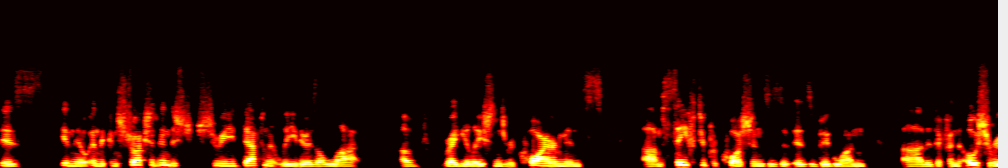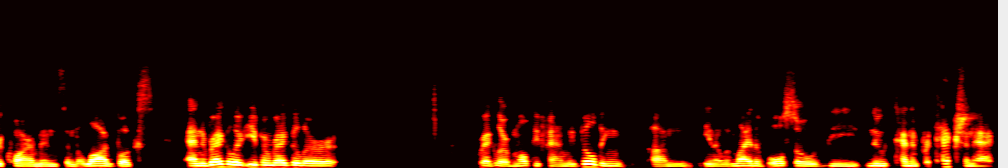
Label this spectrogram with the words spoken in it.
there's, you know, in the construction industry, definitely there's a lot of regulations, requirements, um, safety precautions is a, is a big one, uh, the different OSHA requirements and the logbooks, and regular, even regular regular multifamily buildings, um, you know, in light of also the new Tenant Protection Act,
